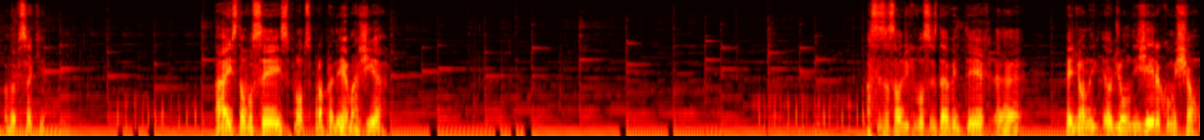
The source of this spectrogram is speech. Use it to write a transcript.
Então deve ser aqui. Ah, estão vocês prontos para aprender magia? A sensação de que vocês devem ter é, é, de, uma, é de uma ligeira comichão.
